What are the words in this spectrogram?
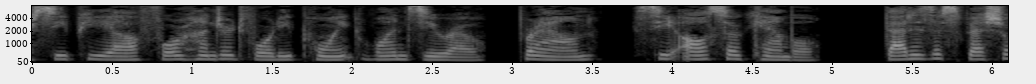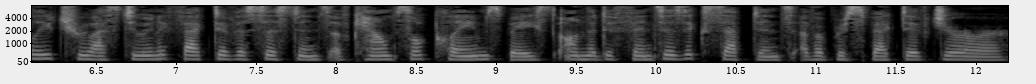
CPL 440.10, Brown, see also Campbell. That is especially true as to ineffective assistance of counsel claims based on the defense's acceptance of a prospective juror.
